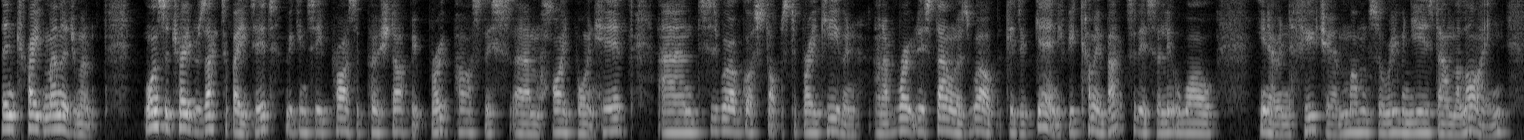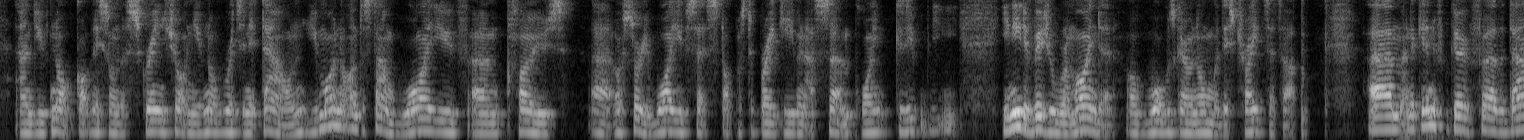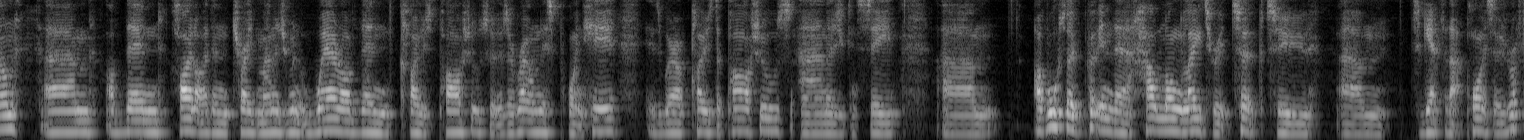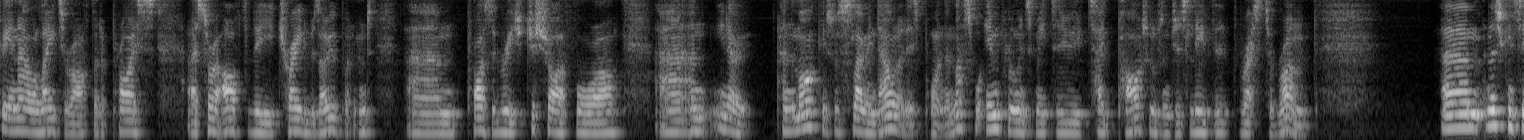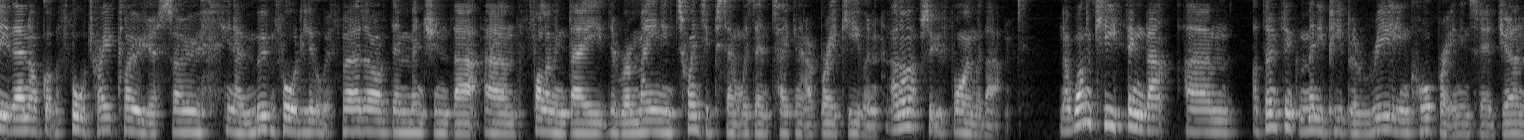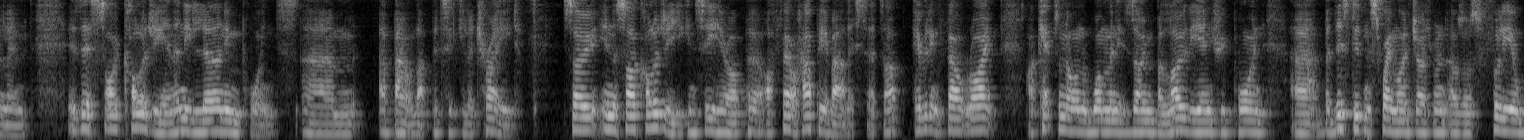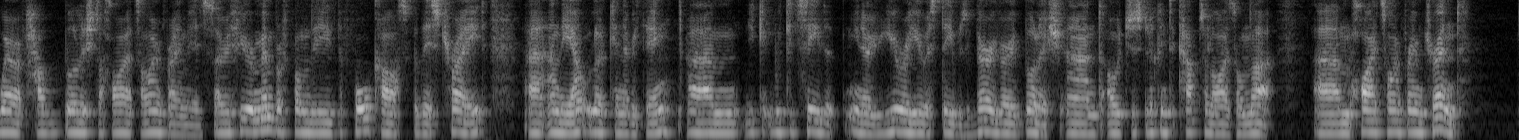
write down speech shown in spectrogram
Then trade management. Once the trade was activated, we can see price had pushed up. It broke past this um, high point here. And this is where I've got stops to break even. And I've wrote this down as well, because again, if you're coming back to this a little while, you know, in the future, months or even years down the line, and you've not got this on a screenshot and you've not written it down, you might not understand why you've um, closed, uh, or sorry, why you've set stops to break even at a certain point, because you, you need a visual reminder of what was going on with this trade setup. Um, and again, if we go further down, um, I've then highlighted in trade management where I've then closed partials. So it was around this point here is where I've closed the partials. And as you can see, um, I've also put in there how long later it took to um, to get to that point. So it was roughly an hour later after the price, uh, sorry, after the trade was opened, um, price had reached just shy of 4R. Uh, and, you know, and the markets were slowing down at this point and that's what influenced me to take partials and just leave the rest to run. Um, and as you can see then I've got the full trade closure. So you know moving forward a little bit further I've then mentioned that um, the following day the remaining 20% was then taken out of break even and I'm absolutely fine with that. Now one key thing that um, I don't think many people are really incorporating into their journaling is their psychology and any learning points um, about that particular trade so in the psychology, you can see here, I, put, I felt happy about this setup. Everything felt right. I kept an eye on the one minute zone below the entry point, uh, but this didn't sway my judgment as I was fully aware of how bullish the higher time frame is. So if you remember from the, the forecast for this trade uh, and the outlook and everything, um, can, we could see that, you know, Euro USD was very, very bullish and I was just looking to capitalize on that um, higher time frame trend.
